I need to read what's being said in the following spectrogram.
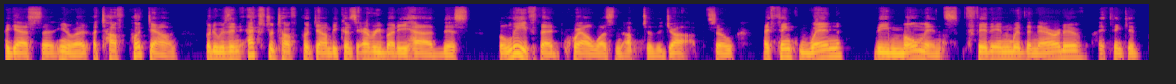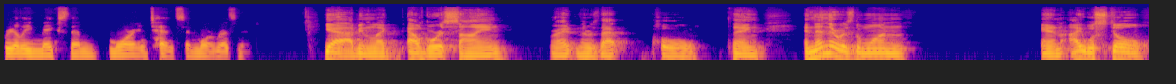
I guess, uh, you know, a, a tough put down, but it was an extra tough put down because everybody had this belief that Quayle wasn't up to the job. So I think when the moments fit in with the narrative, I think it really makes them more intense and more resonant. Yeah, I mean, like Al Gore's sighing, right? And there was that whole thing, and then there was the one, and I will still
